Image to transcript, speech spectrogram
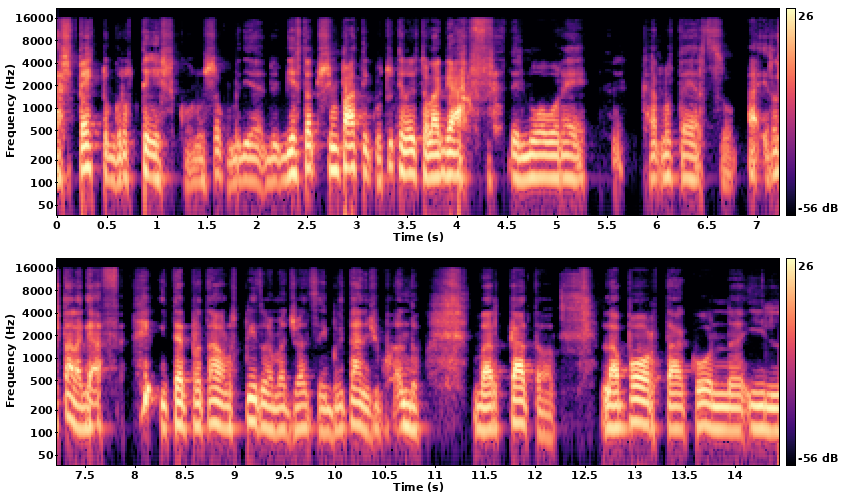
aspetto grottesco, non so come dire, mi è stato simpatico, tutti hanno detto la gaffa del nuovo re Carlo III, ah, in realtà la gaffa interpretava lo spirito della maggioranza dei britannici quando varcato la porta con il,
